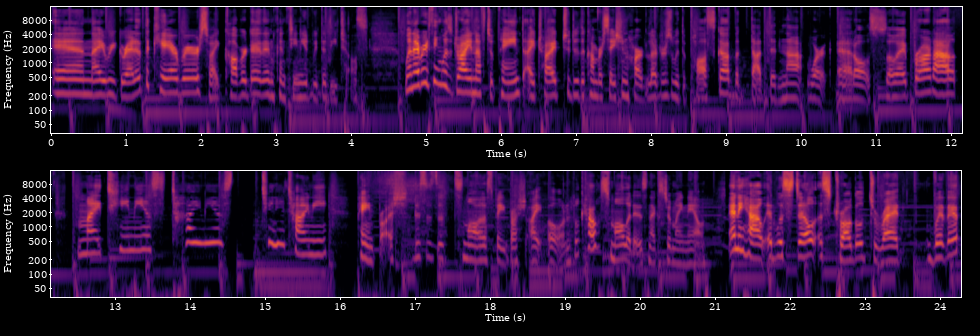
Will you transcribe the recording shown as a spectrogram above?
and I regretted the Care Bear, so I covered it and continued with the details. When everything was dry enough to paint, I tried to do the conversation heart letters with the Posca, but that did not work at all. So I brought out my teeniest, tiniest, teeny tiny paintbrush. This is the smallest paintbrush I own. Look how small it is next to my nail. Anyhow, it was still a struggle to write with it,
